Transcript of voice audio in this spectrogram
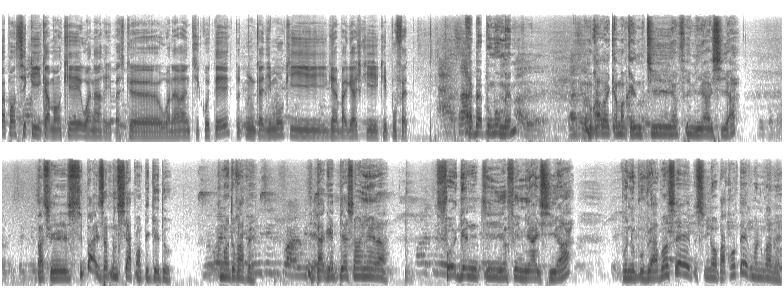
as pensé qu'il a manqué Wanari Parce que Wanari a un petit côté, tout le monde a dit qui a un bagage qui, qui est pour fait. Eh ben pour moi-même, je travaille a manqué un petit infirmière ici. Hein? Parce que si par exemple, on ne pas piqué tout, comment tu vas faire Il n'y a pas de pièce en rien là. Il faut qu'il y ait un petit infirmière ici. Hein? pour nous pouvoir avancer, sinon pas compter comment nous avons.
